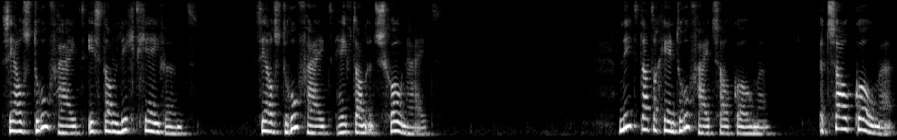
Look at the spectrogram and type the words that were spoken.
Zelfs droefheid is dan lichtgevend. Zelfs droefheid heeft dan een schoonheid. Niet dat er geen droefheid zal komen. Het zal komen,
